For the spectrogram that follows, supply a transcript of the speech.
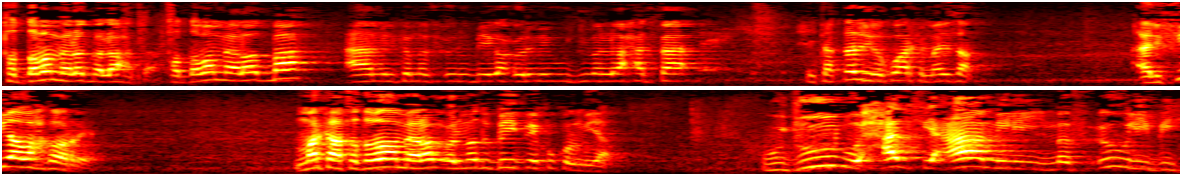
Toddoba meelood baa loo xadfaa. Toddoba meelood baa caamilka mafcuulu biga culimay wujuuban loo xadfaa xitaa qadriga ku arki maysan alifiya wax ka horeeya markaa toddobada meelood culimadu beyt bay ku kulmiyaan wujubu xadfi caamili lmafcuuli bih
